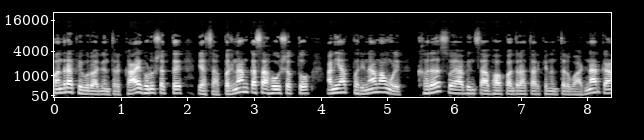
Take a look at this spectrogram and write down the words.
पंधरा फेब्रुवारी नंतर काय घडू शकतं याचा परिणाम कसा होऊ शकतो? आणि या परिणामामुळे खरंच सोयाबीनचा भाव पंधरा तारखेनंतर वाढणार का?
